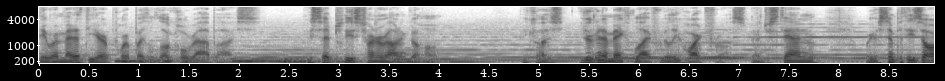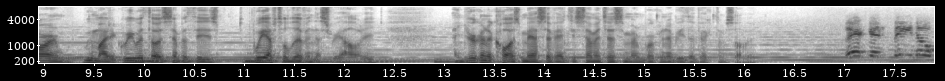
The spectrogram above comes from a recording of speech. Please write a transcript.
they were met at the airport by the local rabbis who said, please turn around and go home because you're going to make life really hard for us. We understand where your sympathies are, and we might agree with those sympathies. We have to live in this reality, and you're going to cause massive anti-Semitism, and we're going to be the victims of it. There can be no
